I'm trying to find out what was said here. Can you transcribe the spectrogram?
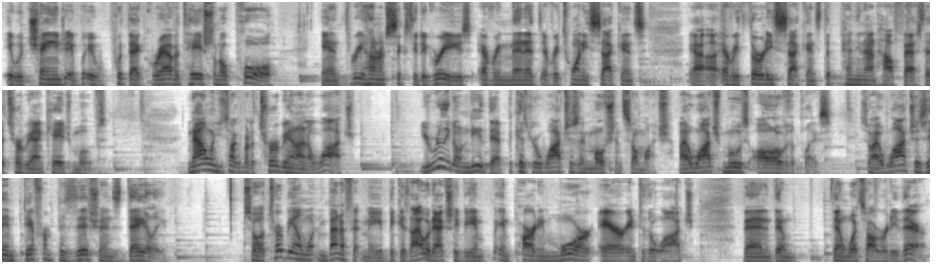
it would change, it, would put that gravitational pull in 360 degrees every minute, every 20 seconds, uh, every 30 seconds, depending on how fast that tourbillon cage moves. Now, when you talk about a tourbillon on a watch, you really don't need that because your watch is in motion so much. My watch moves all over the place. So my watch is in different positions daily. So a tourbillon wouldn't benefit me because I would actually be imparting more air into the watch than, than, than what's already there.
